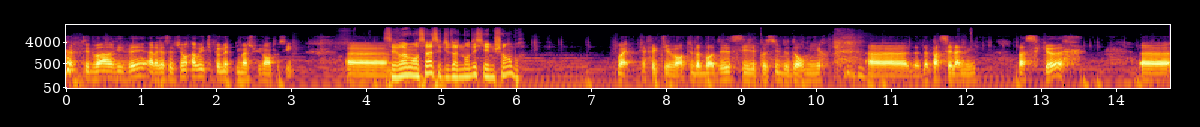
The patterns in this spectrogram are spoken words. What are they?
tu dois arriver à la réception. Ah oui, tu peux mettre l'image suivante aussi. Euh, C'est vraiment ça, c'est tu dois demander s'il y a une chambre? Ouais, effectivement. Tu dois demander s'il est possible de dormir, de, de passer la nuit. Parce que, euh,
